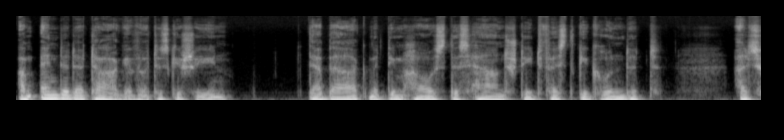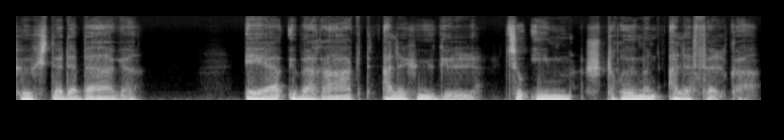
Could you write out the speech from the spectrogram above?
Am Ende der Tage wird es geschehen. Der Berg mit dem Haus des Herrn steht fest gegründet, als höchster der Berge. Er überragt alle Hügel, zu ihm strömen alle Völker.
